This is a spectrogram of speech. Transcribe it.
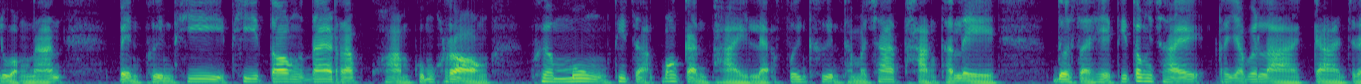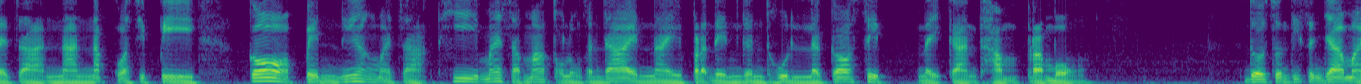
หลวงนั้น เป็นพื้นที่ที่ต้องได้รับความคุ้มครอง เพื่อมุ่งที่จะป้องกันภัย และฟื้นคืนธรรมชาติทางทะเล โดยสาเหตุที่ต้องใช้ระยะเวลาการเจรจานานนับกว่า 10 ปี ก็เป็นเนื่องมาจากที่ไม่สามารถตกลงกันได้ในประเด็นเงินทุน และก็สิทธิ์ในการทำประมงโดยส่วนที่สัญญาใหม่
